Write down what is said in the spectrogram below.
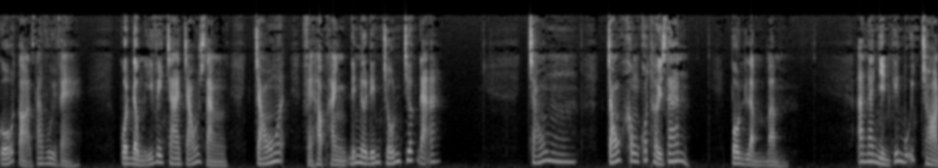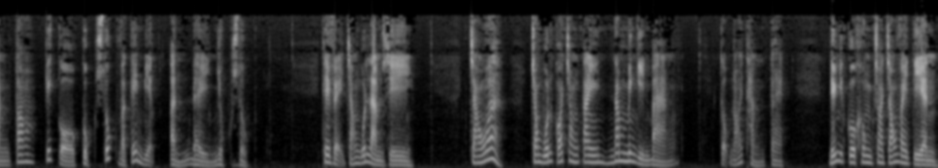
cố tỏ ra vui vẻ. Cô đồng ý với cha cháu rằng cháu phải học hành đến nơi đến chốn trước đã. Cháu... cháu không có thời gian. Paul lầm bầm. Anna nhìn cái mũi tròn to, cái cổ cục xúc và cái miệng ẩn đầy nhục dục. Thế vậy cháu muốn làm gì? Cháu á, cháu muốn có trong tay 50.000 bảng. Cậu nói thẳng toẹt. Nếu như cô không cho cháu vay tiền,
